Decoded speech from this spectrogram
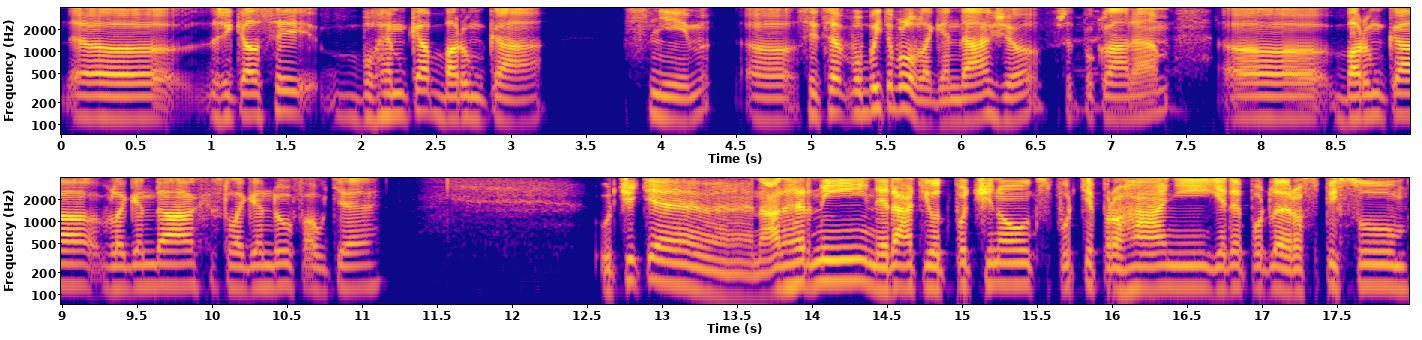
Uh, říkal si Bohemka Barumka s ním, uh, sice obojí to bylo v legendách, že jo, předpokládám, uh, Barumka v legendách s legendou v autě, Určitě nádherný, nedá ti odpočinout, sport tě prohání, jede podle rozpisu,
